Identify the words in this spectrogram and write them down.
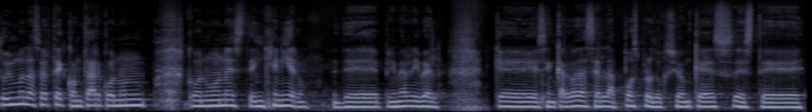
tuvimos la suerte de contar con un, con un este, ingeniero de primer nivel que se encargó de hacer la postproducción que es este,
